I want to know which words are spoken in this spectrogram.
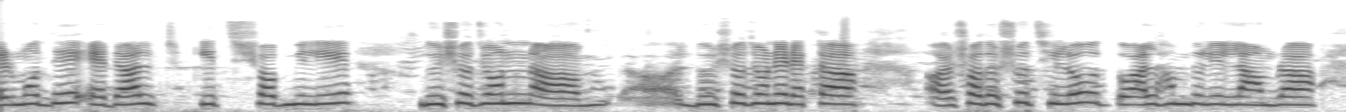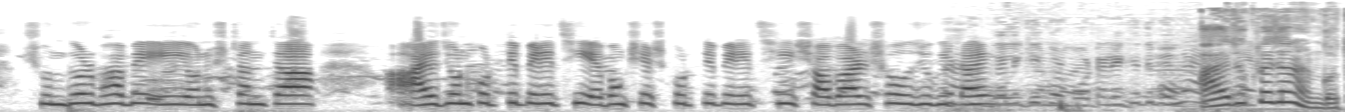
এর মধ্যে অ্যাডাল্ট কিডস সব মিলিয়ে দুইশো জন দুইশো জনের একটা সদস্য ছিল। তো আলহামদুলিল্লাহ আমরা সুন্দরভাবে এই অনুষ্ঠানটা আয়োজন করতে পেরেছি এবং শেষ করতে পেরেছি সবার সহযোগিতায়। আয়োজকরা জানান গত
